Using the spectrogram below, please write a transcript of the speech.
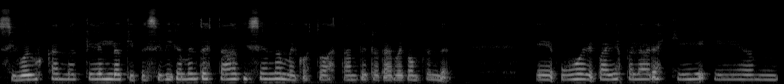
si voy buscando qué es lo que específicamente estabas diciendo, me costó bastante tratar de comprender. Eh, hubo varias palabras que em,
